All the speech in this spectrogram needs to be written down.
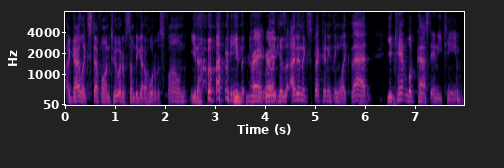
a guy like Stephon Tuitt, if somebody got a hold of his phone, you know, I mean, Right, really, right. because I didn't expect anything like that. You can't look past any team.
